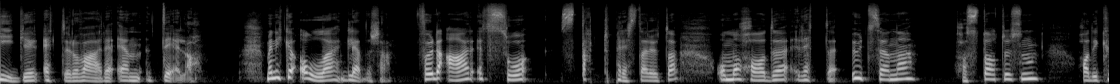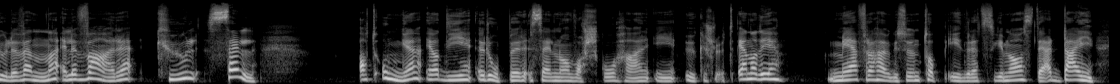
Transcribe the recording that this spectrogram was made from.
higer etter å være en del av. Men ikke alle gleder seg. For det er et så sterkt press der ute om å ha det rette utseendet, ha statusen, ha de kule vennene, eller være kul selv. At unge, ja, de roper selv nå varsko her i ukeslutt. En av de, med fra Haugesund toppidrettsgymnas, det er deg.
